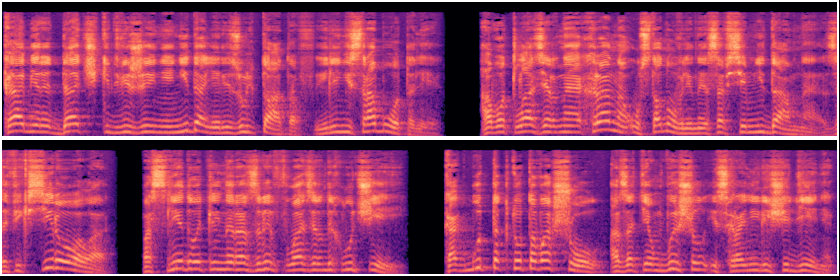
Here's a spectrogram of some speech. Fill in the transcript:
Камеры, датчики движения не дали результатов или не сработали. А вот лазерная охрана, установленная совсем недавно, зафиксировала последовательный разрыв лазерных лучей, как будто кто-то вошел, а затем вышел из хранилища денег.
